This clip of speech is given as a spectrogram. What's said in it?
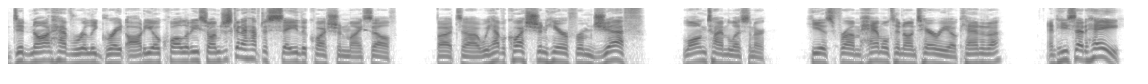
did not have really great audio quality, so I'm just going to have to say the question myself. But uh, we have a question here from Geoff, longtime listener. He is from Hamilton, Ontario, Canada. And he said, Hey,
